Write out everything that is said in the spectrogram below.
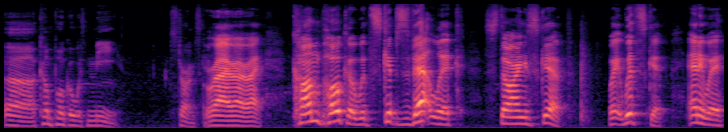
uh, uh, Come Polka with Me, starring Skip. Right, right, right. Come Poker with Skip Svetlik. Starring Skip. Wait, with Skip. Anyway,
